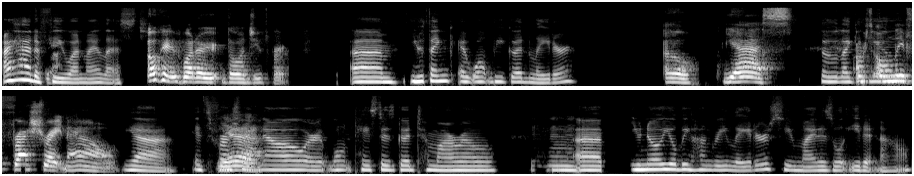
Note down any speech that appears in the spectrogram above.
i had a yeah. few on my list okay what are the ones you've heard um you think it won't be good later Oh, yes. So like it's you, only fresh right now. Yeah, it's fresh yeah. right now, or it won't taste as good tomorrow. Mm-hmm. Uh, you know you'll be hungry later, so you might as well eat it now.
